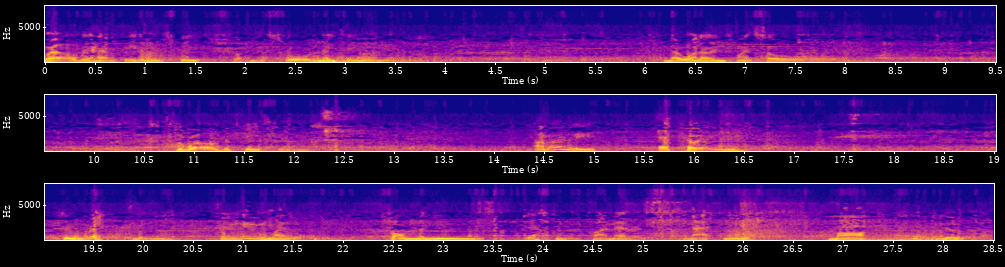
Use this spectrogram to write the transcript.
Well, we have freedom of speech. What an extraordinary thing. No one owns my soul. It's the world that me. I'm only echoing directly from you, my Lord, from the New Testament primarily. Matthew, Mark, Luke,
